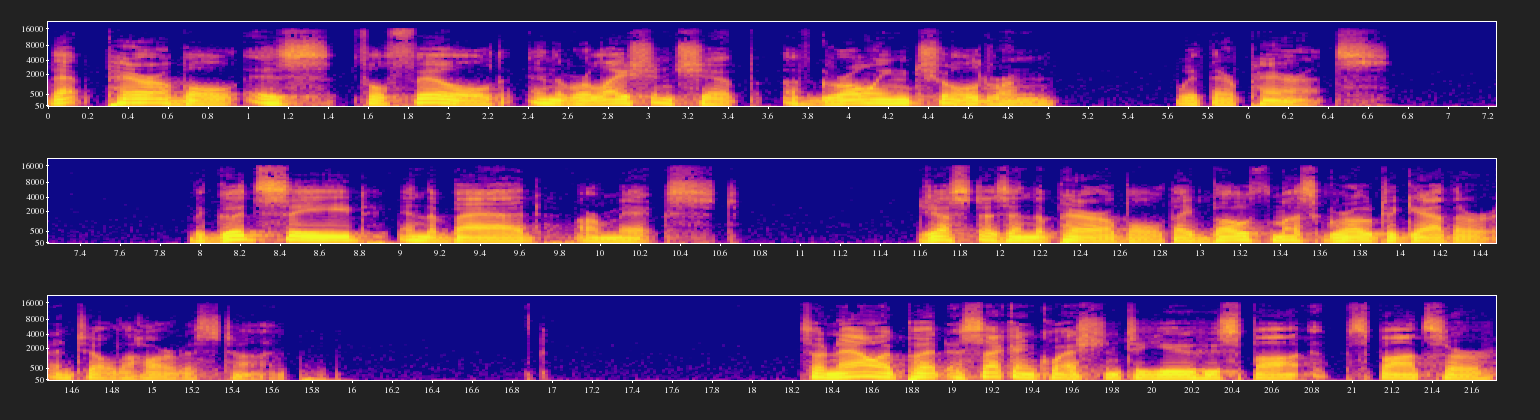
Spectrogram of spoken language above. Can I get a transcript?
That parable is fulfilled in the relationship of growing children with their parents. The good seed and the bad are mixed. Just as in the parable, they both must grow together until the harvest time. So now I put a second question to you who spo- sponsor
